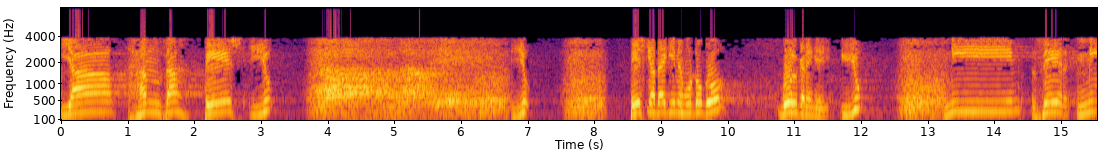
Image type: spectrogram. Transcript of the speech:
یا حمزہ پیش یو یو پیش کی ادائیگی میں ہونٹوں کو گول کریں گے یو میم زیر می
